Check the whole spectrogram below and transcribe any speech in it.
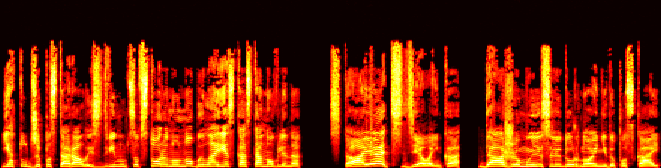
Я тут же постаралась сдвинуться в сторону, но была резко остановлена. «Стоять, девонька! Даже мысли дурной не допускай.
